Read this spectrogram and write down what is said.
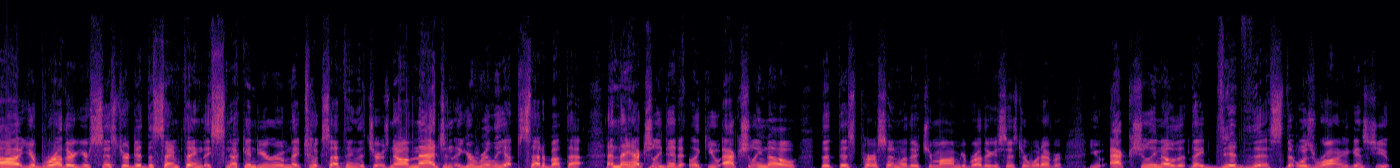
uh, your brother, your sister did the same thing. They snuck into your room, they took something that's yours. Now imagine that you're really upset about that. And they actually did it. Like you actually know that this person, whether it's your mom, your brother, your sister, whatever, you actually know that they did this that was wrong against you.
